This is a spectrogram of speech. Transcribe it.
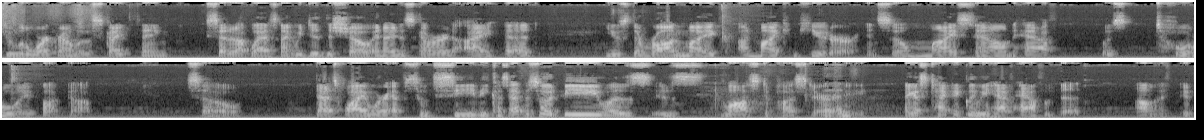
do a little workaround with the Skype thing. Set it up last night. We did the show, and I discovered I had used the wrong mic on my computer, and so my sound half was totally fucked up. So that's why we're episode C because episode B was is lost to posterity. And- and- I guess technically we have half of it. Um, if, if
